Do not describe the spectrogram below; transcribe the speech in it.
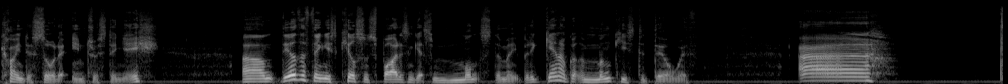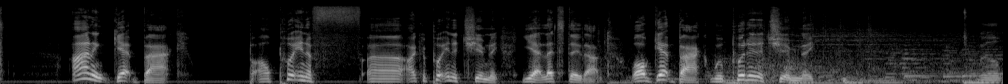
kind of, sort of interesting-ish. Um, the other thing is kill some spiders and get some monster meat. But again, I've got the monkeys to deal with. Uh, I didn't get back, but I'll put in a. Uh, I could put in a chimney. Yeah, let's do that. Well, I'll get back. We'll put in a chimney. We'll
